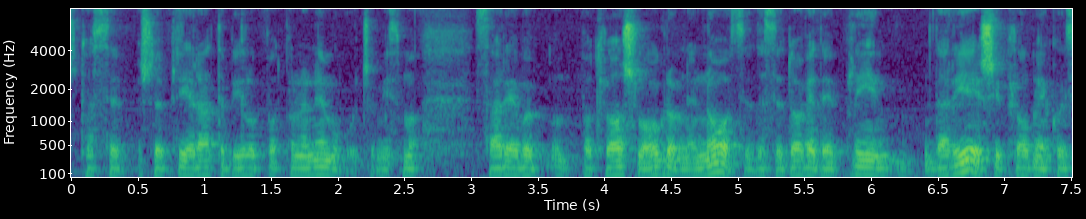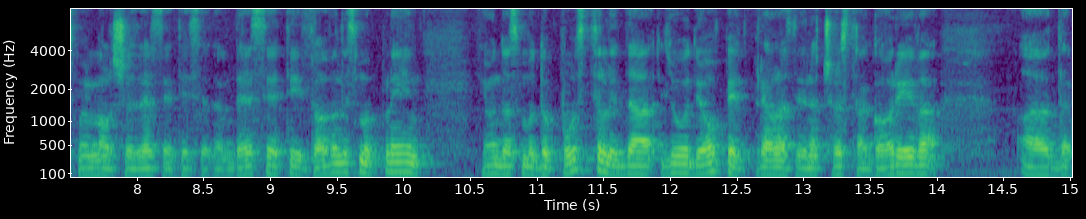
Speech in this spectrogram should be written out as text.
što se što je prije rata bilo potpuno nemoguće. Mi smo Sarajevo potrošilo ogromne novce da se dovede plin, da riješi problem koji smo imali 60. i 70. i doveli smo plin i onda smo dopustili da ljudi opet prelaze na čvrsta goriva, da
